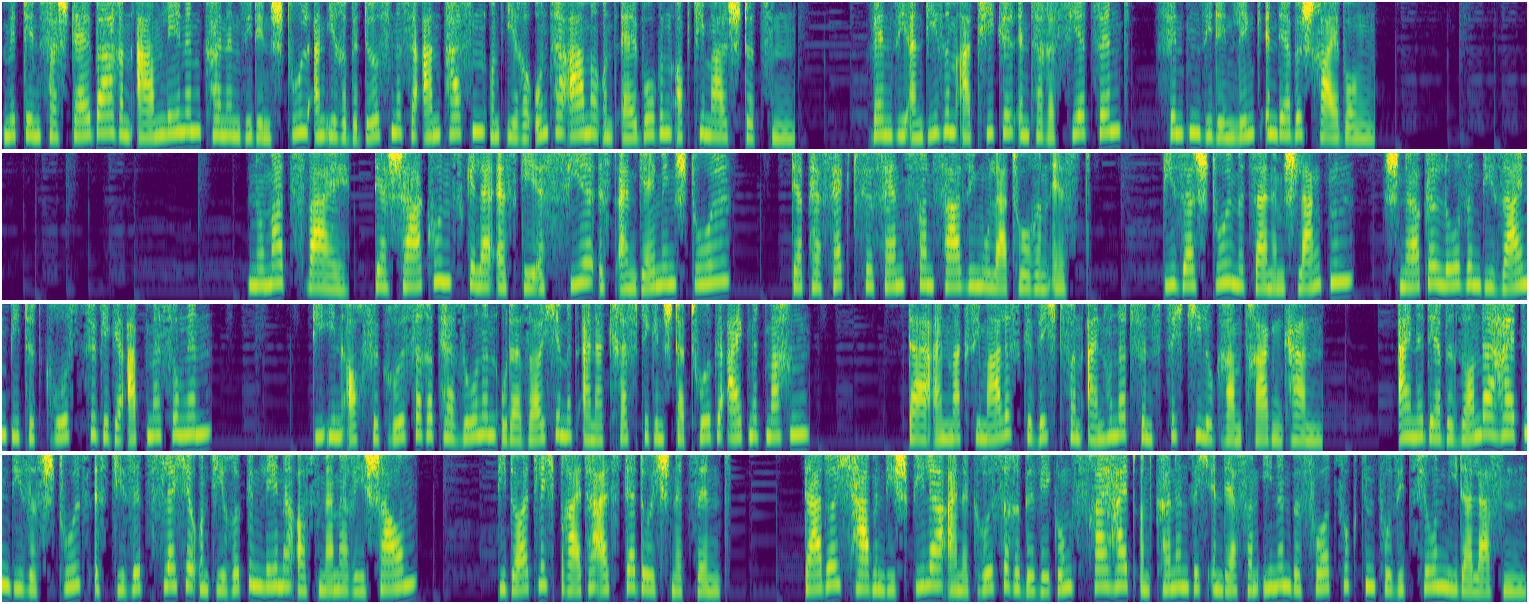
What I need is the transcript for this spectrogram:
Mit den verstellbaren Armlehnen können Sie den Stuhl an Ihre Bedürfnisse anpassen und Ihre Unterarme und Ellbogen optimal stützen. Wenn Sie an diesem Artikel interessiert sind, finden Sie den Link in der Beschreibung. Nummer 2. Der Sharkun Skiller SGS4 ist ein Gaming-Stuhl, der perfekt für Fans von Fahrsimulatoren ist. Dieser Stuhl mit seinem schlanken, schnörkellosen Design bietet großzügige Abmessungen, die ihn auch für größere Personen oder solche mit einer kräftigen Statur geeignet machen, da er ein maximales Gewicht von 150 Kilogramm tragen kann. Eine der Besonderheiten dieses Stuhls ist die Sitzfläche und die Rückenlehne aus Memory Schaum, die deutlich breiter als der Durchschnitt sind. Dadurch haben die Spieler eine größere Bewegungsfreiheit und können sich in der von ihnen bevorzugten Position niederlassen.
